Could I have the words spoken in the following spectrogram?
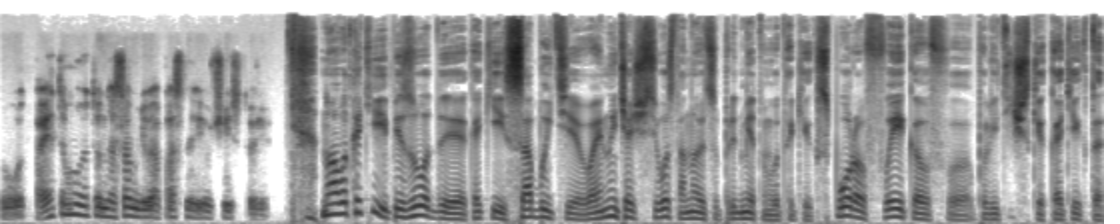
Вот. Поэтому это на самом деле опасная и очень история. Ну а вот какие эпизоды, какие события войны чаще всего становятся предметом вот таких споров, фейков, э, политических каких-то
